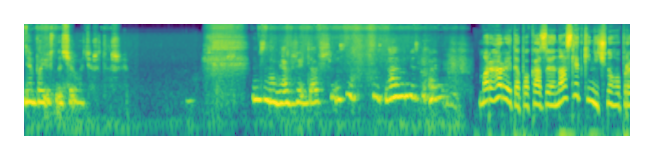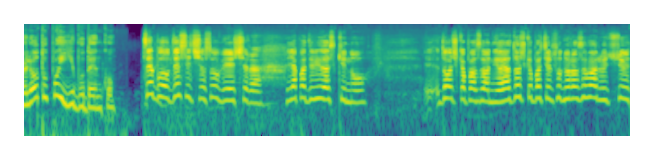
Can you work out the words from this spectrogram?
Я боюсь ночувати вже теж. Не знаю, як жити далі, не знаю, не знаю, не знаю. Маргарита показує наслідки нічного прильоту по її будинку. Це було 10 часов вечора. Я подивилась кіно. Дочка позвонила. Я дочка по телефону розмовляю, чую,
